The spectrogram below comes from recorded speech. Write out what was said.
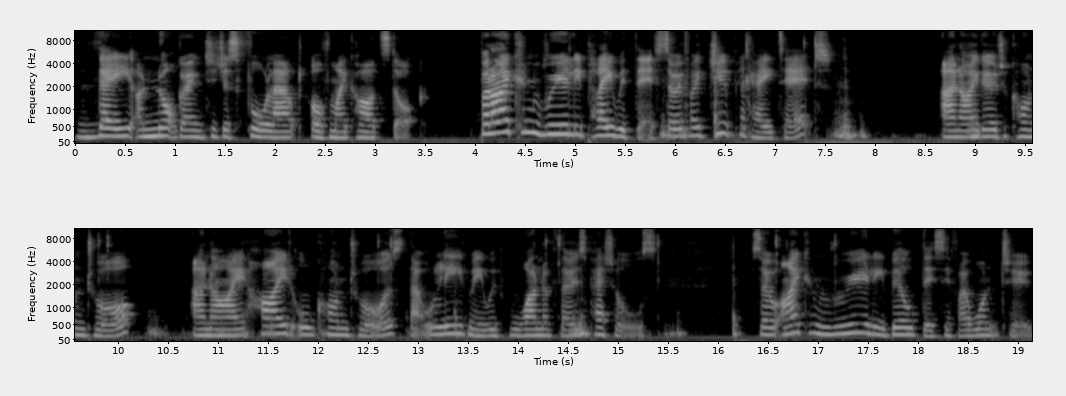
they are not going to just fall out of my cardstock. But I can really play with this. So if I duplicate it and I go to contour and I hide all contours, that will leave me with one of those petals. So I can really build this if I want to.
